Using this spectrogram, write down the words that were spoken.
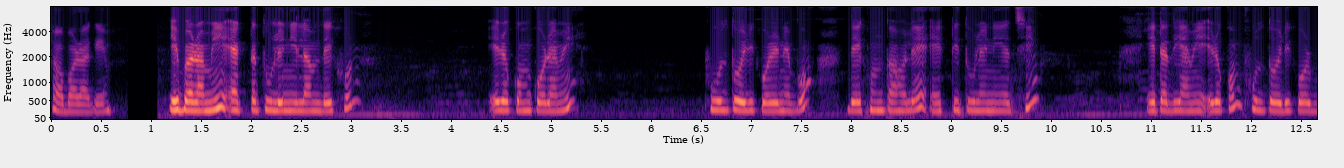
সবার আগে। এবার আমি একটা তুলে নিলাম, দেখুন। এরকম করে আমি ফুল তৈরি করে নেব। দেখুন তাহলে একটি তুলে নিয়েছি। এটা দিয়ে আমি এরকম ফুল তৈরি করব।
